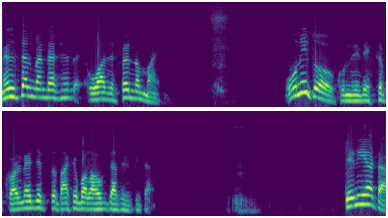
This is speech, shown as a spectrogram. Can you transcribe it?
Nelson Mandela was a friend of mine উনি তো কোনদিন একসেপ্ট করে নাই যে তো তাকে বলা হোক জাতির পিতা। কেনিয়াটা,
